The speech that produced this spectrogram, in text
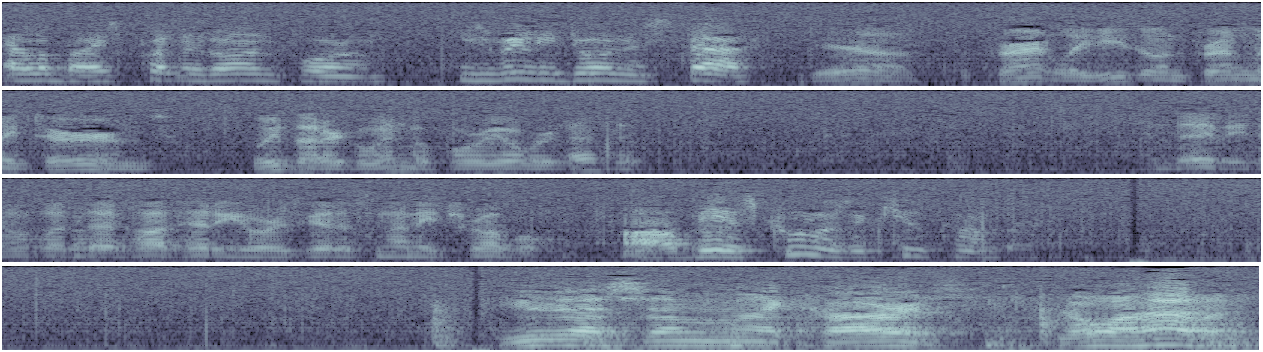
Alibi's putting it on for him. He's really doing his stuff. Yeah, apparently he's on friendly terms. We better go in before he overdoes it. And Davy, don't let that hot head of yours get us in any trouble. I'll be as cool as a cucumber. You got some of my cards? No, I haven't.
